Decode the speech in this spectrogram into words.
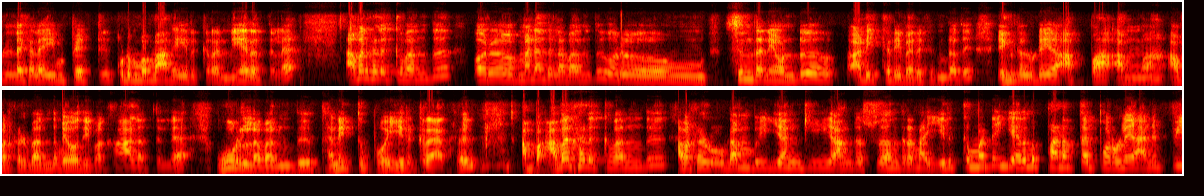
பிள்ளைகளையும் பெற்று குடும்பமாக இருக்கிற நேரத்துல அவர்களுக்கு வந்து ஒரு மனதுல வந்து ஒரு சிந்தனை ஒன்று அடிக்கடி வருகின்றது. எங்களுடைய அப்பா அம்மா அவர்கள் வந்து யோதிப காலத்துல ஊர்ல வந்து தனித்து போய் இருக்கிறார்கள். அப்ப அவர்களுக்கு வந்து அவர்கள் உடம்பு இயங்கி அங்க சுதந்திரமா இருக்க மட்டும் இங்க இருந்து பணத்தை பொருளை அனுப்பி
